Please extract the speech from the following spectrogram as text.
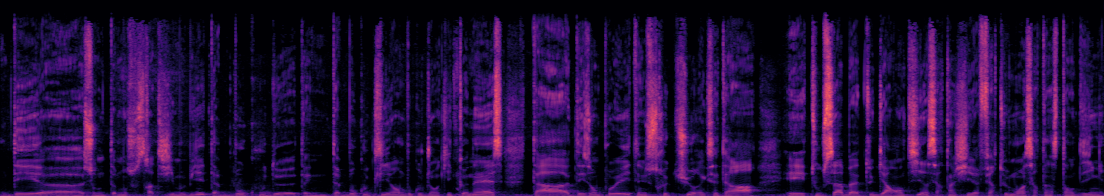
des, euh, sur, notamment sur stratégie immobilière, tu as, beaucoup de, as, beaucoup de clients, beaucoup de gens qui te connaissent, tu as des employés, tu as une structure, etc. Et tout ça bah, te garantit un certain chiffre d'affaires tout le mois, un certain standing,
